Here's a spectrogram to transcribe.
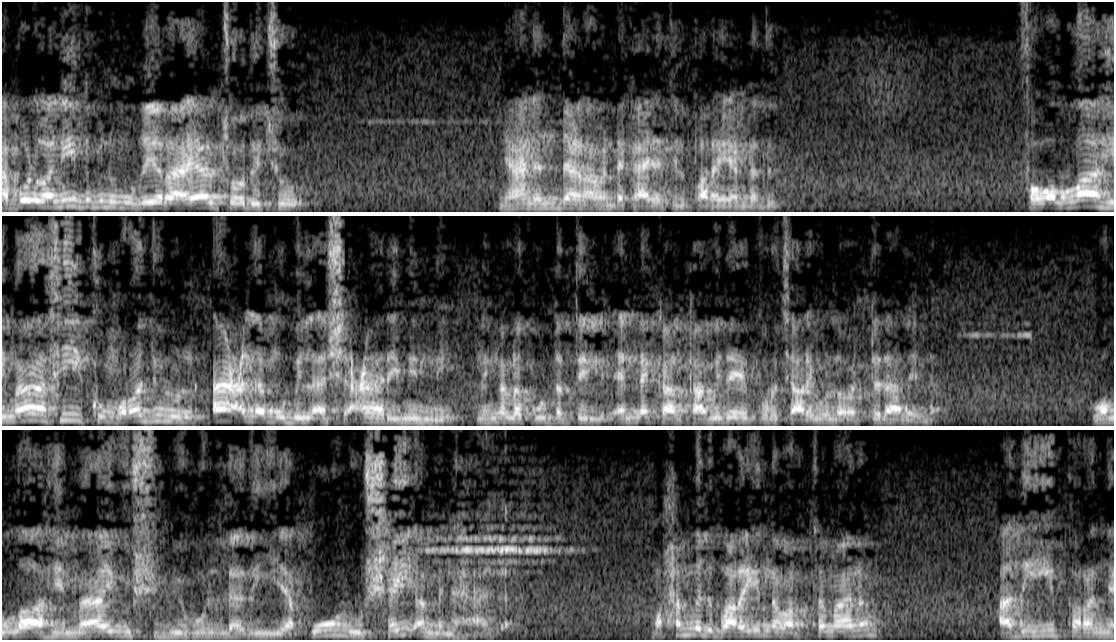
അപ്പോൾ വലീദ് ബിൻ മുഹീർ അയാൾ ചോദിച്ചു ഞാൻ എന്താണ് അവന്റെ കാര്യത്തിൽ പറയേണ്ടത്? നിങ്ങളുടെ കൂട്ടത്തിൽ എന്നെക്കാൾ കവിതയെക്കുറിച്ച് അറിവുള്ള മറ്റൊരാളില്ല. മുഹമ്മദ് പറയുന്ന വർത്തമാനം അത് ഈ പറഞ്ഞ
